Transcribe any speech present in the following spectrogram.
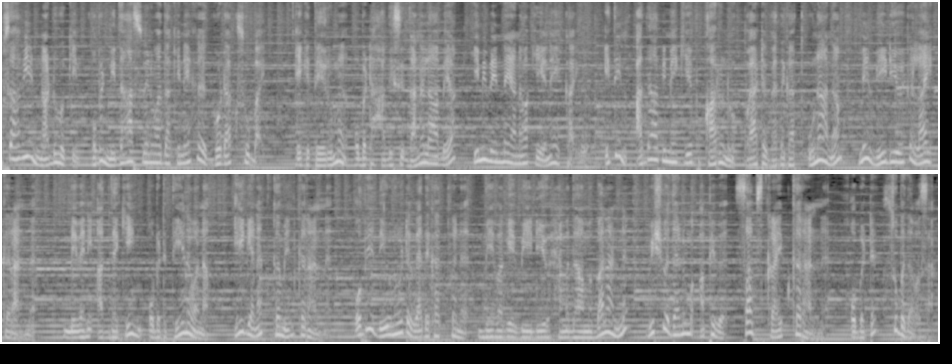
උසාවිය නඩුවකින් ඔබ නිදහස් වෙනවා දකින එක ගොඩක් සුබයි. ඒක තේරුම ඔබට හදිසි ධනලාභයක් හිමි වෙන්න යනවා කියන එකයි. ඉතින් අද අපි මේ කියපු කරුණු ඔයාට වැදගත් වනානම් මේ වීඩියෝ එක ලයික් කරන්න. මෙවැනි අත්දැකීම් ඔබට තියෙනවනම් ඒ ගැනත් කමෙන්ට් කරන්න. ඔබේ දියුණුවට වැදගත් වන මේ වගේ වීඩියෝ හැමදාම බලන්න විශ්ව දැනුම අපිව සබස්ක්‍රයිබ් කරන්න. ඔබට සුබ දවසක්.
